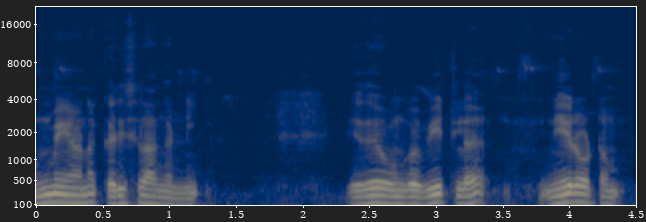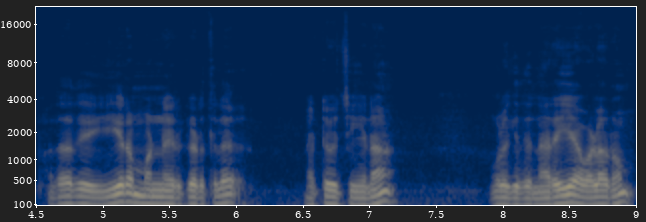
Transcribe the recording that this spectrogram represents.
உண்மையான கரிசலாங்கண்ணி. இது உங்கள் வீட்டில் நீரோட்டம் அதாவது ஈரம் மண் இருக்கிற இடத்துல நட்டு வச்சிங்கன்னா உங்களுக்கு இது நிறைய வளரும்.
